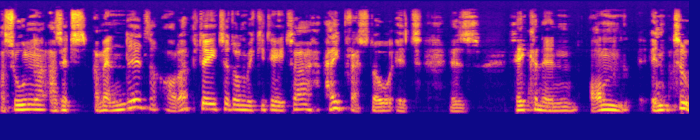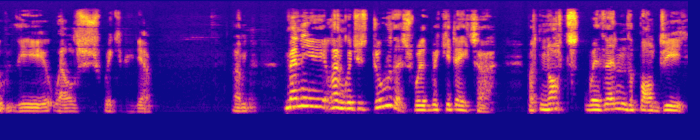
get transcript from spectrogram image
As soon as it's amended or updated on Wikidata, hey presto, it is taken in on into the Welsh Wikipedia. Um, many languages do this with Wikidata, but not within the body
